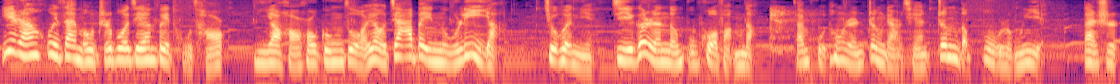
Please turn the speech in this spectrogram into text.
依然会在某直播间被吐槽：你要好好工作，要加倍努力呀。就问你几个人能不破防的？咱普通人挣点钱真的不容易，但是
